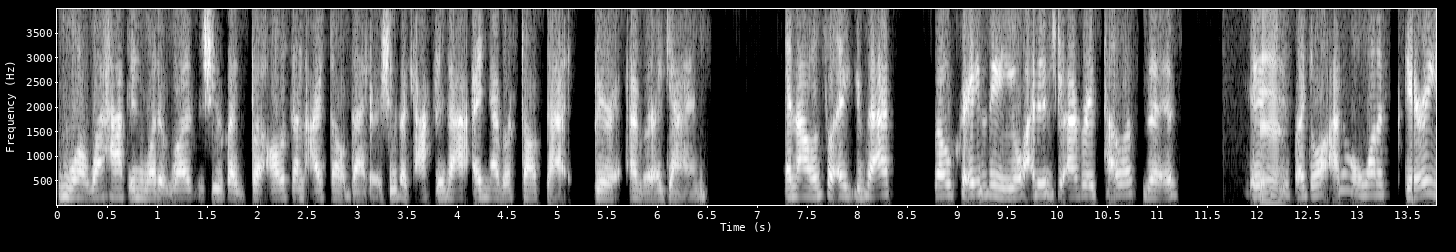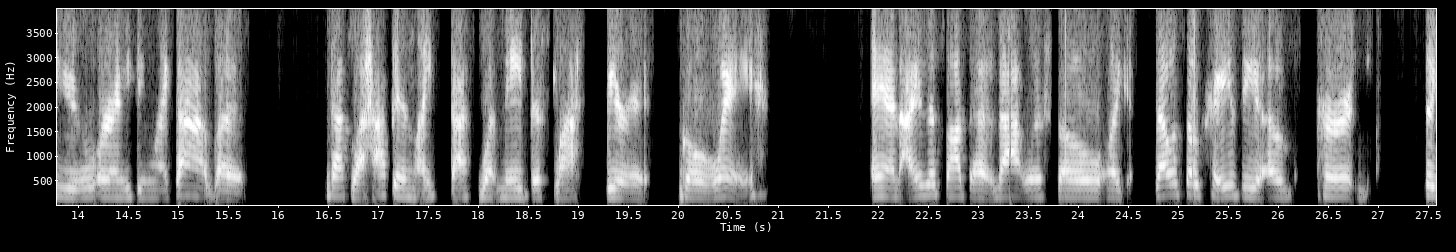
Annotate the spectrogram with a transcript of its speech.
what what happened, what it was. And she was like, but all of a sudden I felt better. She was like, after that, I never felt that spirit ever again. And I was like, that's so crazy. Why did you ever tell us this? It's yeah. just like, well, I don't want to scare you or anything like that, but that's what happened. Like, that's what made this last spirit go away. And I just thought that that was so, like, that was so crazy of her to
